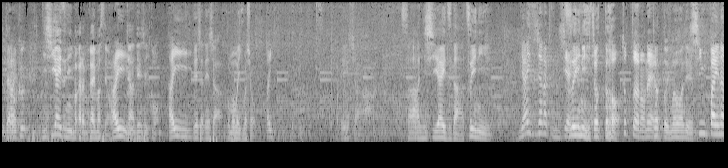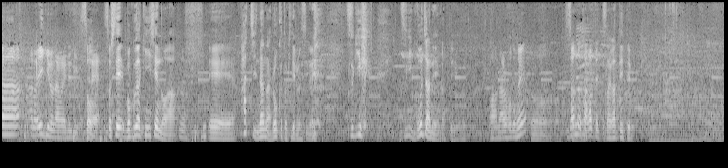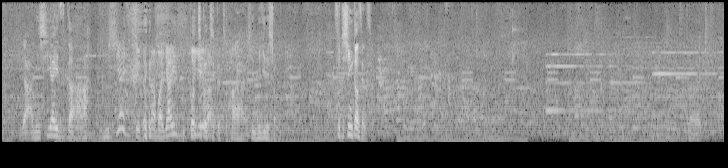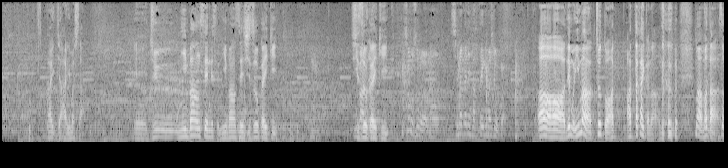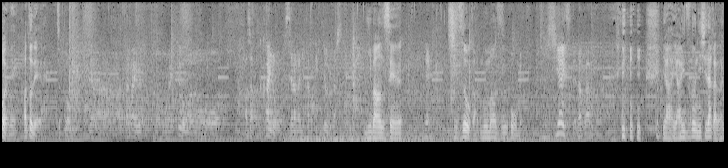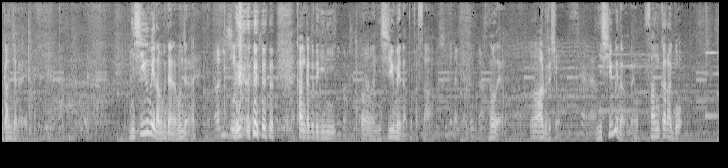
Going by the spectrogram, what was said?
じゃあ6、西会津に今から向かいますよ。はいじゃあ電車行こう。はい電車、電車、このまま行きましょう。はい電車。さあ、西会津だ。ついに、焼津じゃなくて西会津ついにちょっと、ちょっとあのねちょっと今まで。心配なあの駅の名前が出てきましたそうね。そして僕が気にしてるのは、うんえー、876と来てるんですね。次、次5じゃねえかっていう。あなるほどねうんだんだん下がってってる下がっていってるいやー西会津か。西会津って言ったらな？まあ焼津ことっちこっちこっち。はいはい。右でしょ。そっち新幹線ですよ。はい、はい、じゃあ入りました、えー、12番線ですね。2番線静岡行き、静岡行き。そろそろあの背中に貼っていきましょうか。ああでも今ちょっとああったかいかな。まあまたそうやね。後でちょっと。じゃあ高いよもうね今日あの朝から回路を背中に貼ってきておりまして。2番線。ね。静岡沼津方面。西会津ってなんかあるか いや焼津の西だからなんかあるんじゃない？西梅田みたいなもんじゃない？感覚的に。西梅田とかさ。西梅田みたいなもんか。そうだよ。うんあるでしょ。西梅田なんだよ。3から5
